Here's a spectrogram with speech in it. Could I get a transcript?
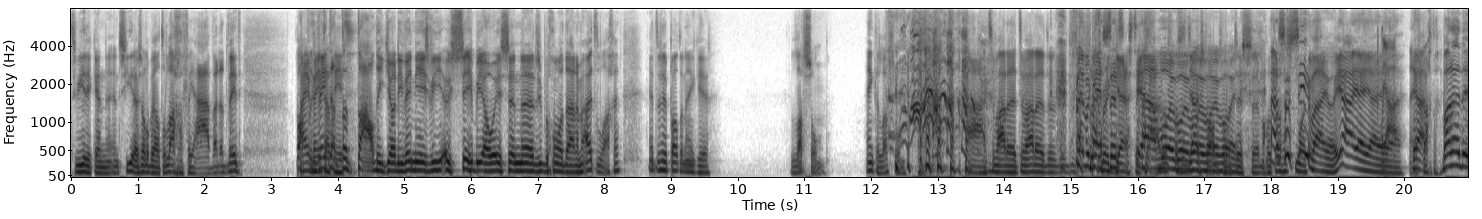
Te Wierik en, en Sierhuis allebei al te lachen van ja, maar dat weet... Pat, ik weet weet dat dat, niet. totaal niet, joh. Die weet niet eens wie Eusebio is. En eh, dus die begonnen daar me uit te lachen. En toen zei Pat in één keer... Larsson. Henke Larsson. ja, ze waren... Ze waren de, de- Flabbergasted. flabbergasted. Ja, dat mooi, het mooi, mooi, antwoord. mooi. Dus, eh, maar goed, Ja, dat zo was zie mooi. je mij hoor. Ja, ja, ja. ja. Ja, nee, prachtig. Maar eh, nee,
